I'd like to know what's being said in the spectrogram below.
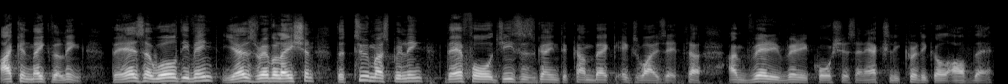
I can make the link. There's a world event, here's Revelation, the two must be linked, therefore Jesus is going to come back X, Y, Z. So I'm very, very cautious and actually critical of that.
